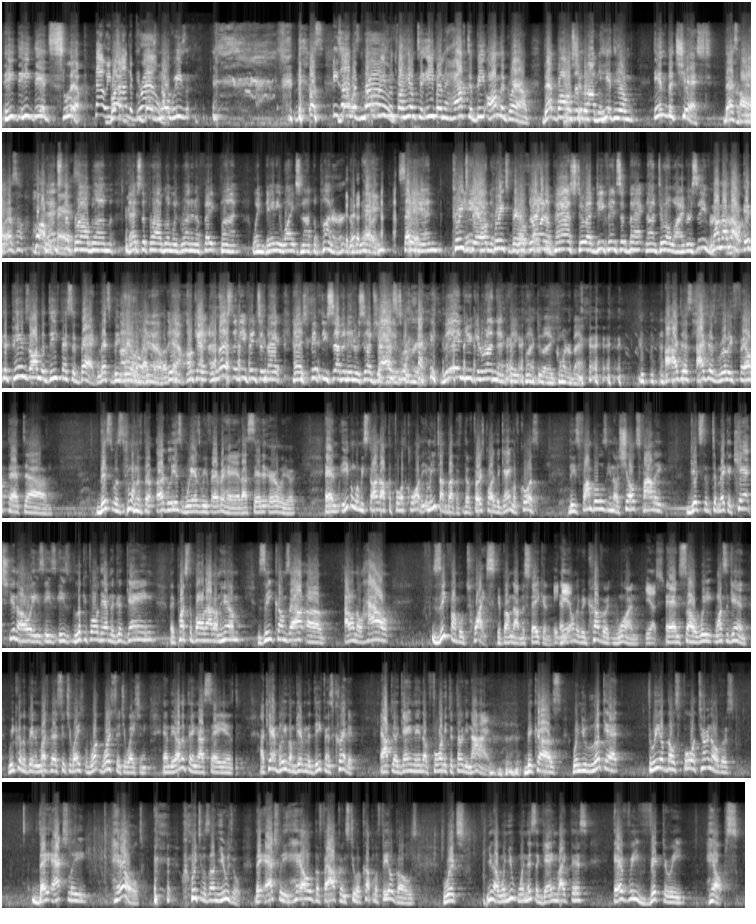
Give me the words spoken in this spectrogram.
He he did slip. No, he was on the ground. There's ground. no reason. there was, He's there on the was no ground. reason for him to even have to be on the ground. That ball That's should have hit him in the chest. That's all. That's a horrible That's pass. the problem. That's the problem with running a fake punt when Danny White's not the punter. Hey, say it. and, Preach, Bill. Preach, Bill. You're throwing a pass to a defensive back, not to a wide receiver. No, no, no. It depends on the defensive back. Let's be real Oh, about yeah, that. Okay? yeah, okay. Unless the defensive back has 57 interceptions That's in his career, right. then you can run that fake punt to a cornerback. I, I just, I just really felt that um, this was one of the ugliest wins we've ever had. I said it earlier, and even when we started off the fourth quarter, I mean, you talk about the, the first part of the game. Of course, these fumbles. You know, Schultz finally gets to, to make a catch. You know, he's, he's he's looking forward to having a good game. They punch the ball out on him. Zeke comes out. Uh, I don't know how. Zeke fumbled twice, if I'm not mistaken, He and did. they only recovered one. Yes. And so we, once again, we could have been in a much better situation, what worse situation. And the other thing I say is, I can't believe I'm giving the defense credit after a game they end up 40 to 39, because when you look at three of those four turnovers, they actually held, which was unusual. They actually held the Falcons to a couple of field goals, which, you know, when you when it's a game like this, every victory helps.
